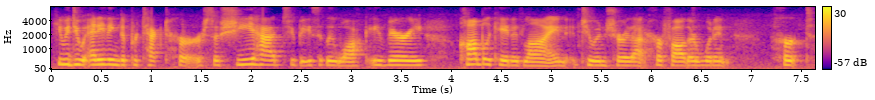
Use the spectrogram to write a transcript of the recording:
he would do anything to protect her. So she had to basically walk a very complicated line to ensure that her father wouldn't hurt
